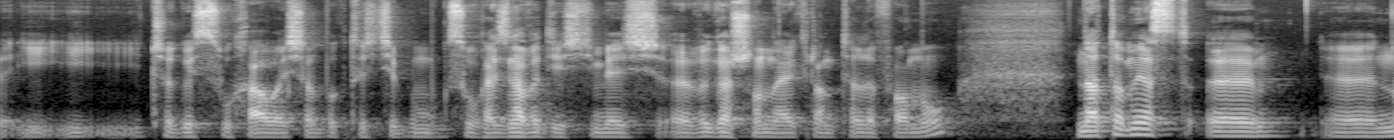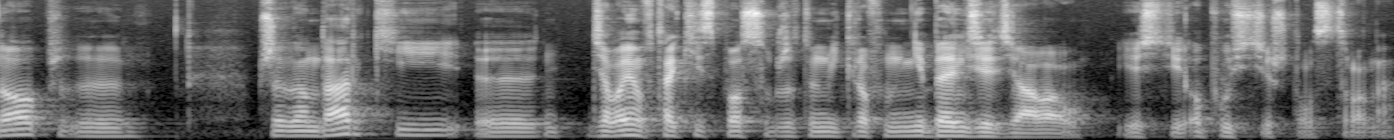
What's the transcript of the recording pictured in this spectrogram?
y, i, i czegoś słuchałeś, albo ktoś cię mógł słuchać, nawet jeśli miałeś wygaszony ekran telefonu. Natomiast no, przeglądarki y, działają w taki sposób, że ten mikrofon nie będzie działał, jeśli opuścisz tą stronę.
